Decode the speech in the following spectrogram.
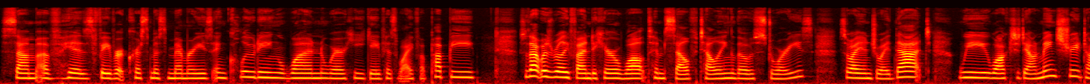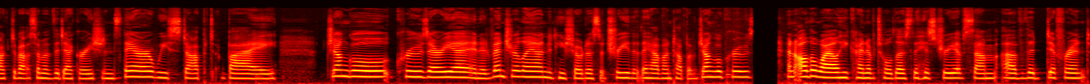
some of his favorite Christmas memories, including one where he gave his wife a puppy. So that was really fun to hear Walt himself telling those stories. So I enjoyed that. We walked down Main Street, talked about some of the decorations there. We stopped by Jungle Cruise area in Adventureland, and he showed us a tree that they have on top of Jungle Cruise. And all the while, he kind of told us the history of some of the different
